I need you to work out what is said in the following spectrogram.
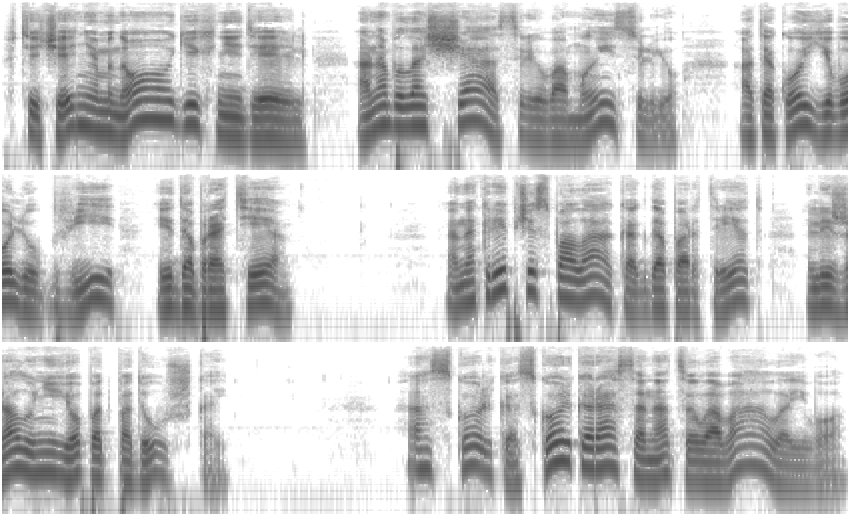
В течение многих недель она была счастлива мыслью о такой его любви и доброте. Она крепче спала, когда портрет лежал у нее под подушкой. А сколько, сколько раз она целовала его,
